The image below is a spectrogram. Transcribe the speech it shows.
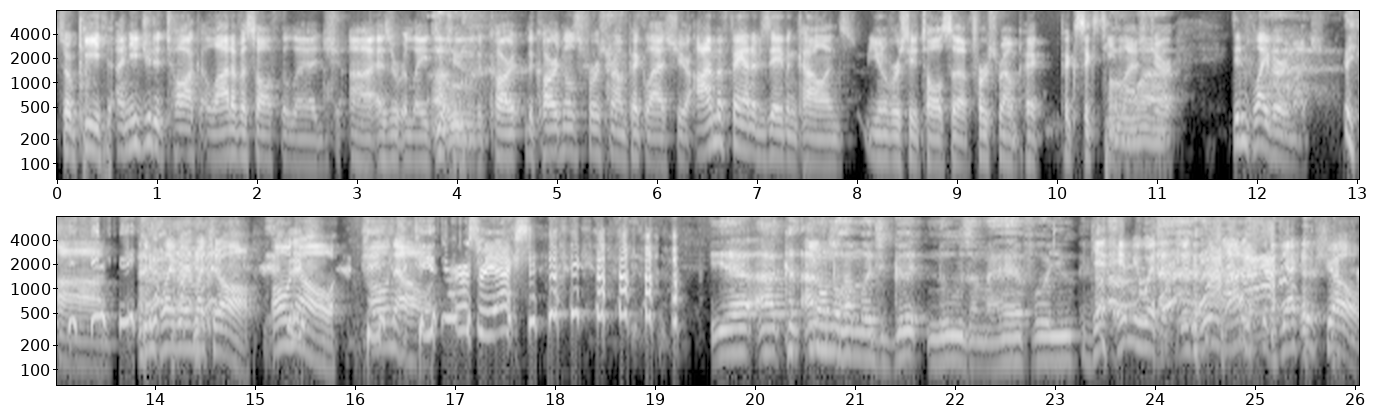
So Keith, I need you to talk a lot of us off the ledge uh, as it relates Uh-oh. to the card the Cardinals' first round pick last year. I'm a fan of Zaven Collins, University of Tulsa, first round pick, pick 16 oh, last wow. year. Didn't play very much. Uh, didn't play very much at all. Oh no! Oh no! Keith's first reaction. yeah, because I, I, don't know how much good news I'm gonna have for you. Get hit me with it. This is an honest, objective show.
